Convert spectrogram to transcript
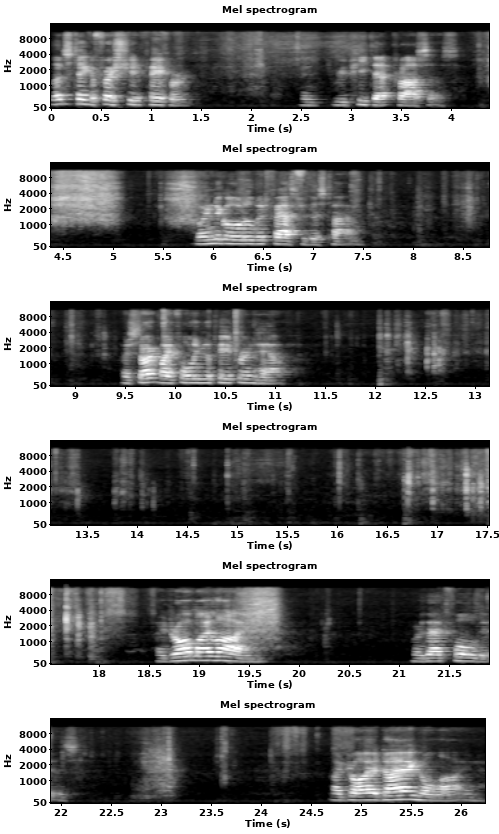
Let's take a fresh sheet of paper and repeat that process. Going to go a little bit faster this time. I start by folding the paper in half. I draw my line where that fold is. I draw a diagonal line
